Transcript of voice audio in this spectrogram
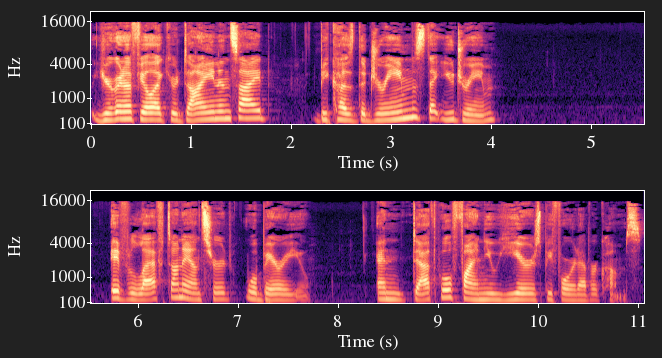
You're going to feel like you're dying inside because the dreams that you dream, if left unanswered, will bury you. And death will find you years before it ever comes.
